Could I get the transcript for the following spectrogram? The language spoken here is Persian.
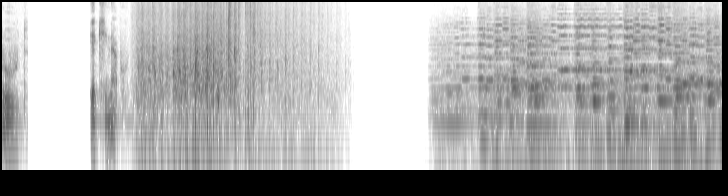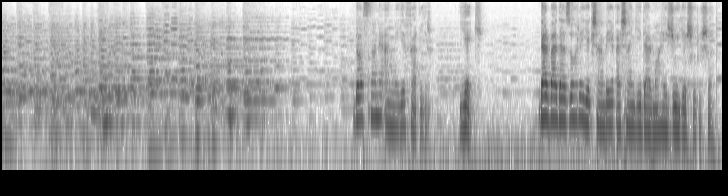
بود یکی نبود. داستان امه فقیر. یک. در بعد از ظهر یک شنبه قشنگی در ماه ژوئیه شروع شد.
